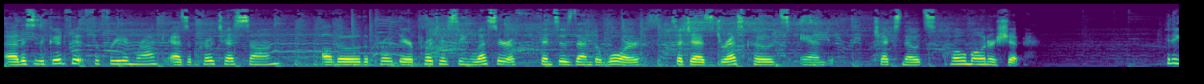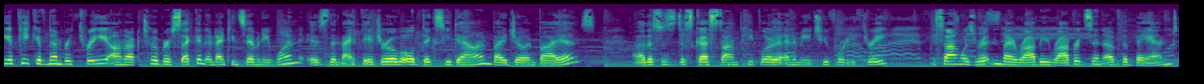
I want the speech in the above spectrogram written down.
Uh, this is a good fit for Freedom Rock as a protest song, although the pro- they're protesting lesser offenses than the war, such as dress codes and, checks notes, home ownership. Hitting a peak of number three on October 2nd of 1971 is The Night They Drove Old Dixie Down by Joan Baez. Uh, this was discussed on People Are the Enemy 243. The song was written by Robbie Robertson of the band,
